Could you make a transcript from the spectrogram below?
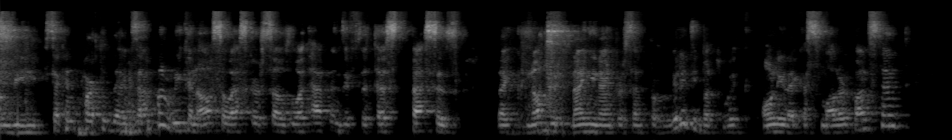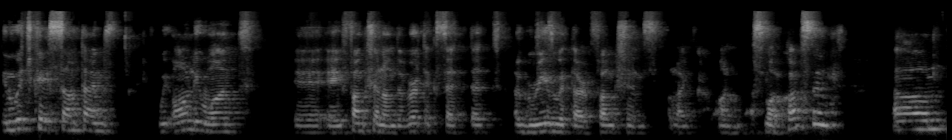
on the second part of the example, we can also ask ourselves what happens if the test passes like not with 99% probability, but with only like a smaller constant, in which case sometimes we only want a, a function on the vertex set that agrees with our functions like on a small constant. Um,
